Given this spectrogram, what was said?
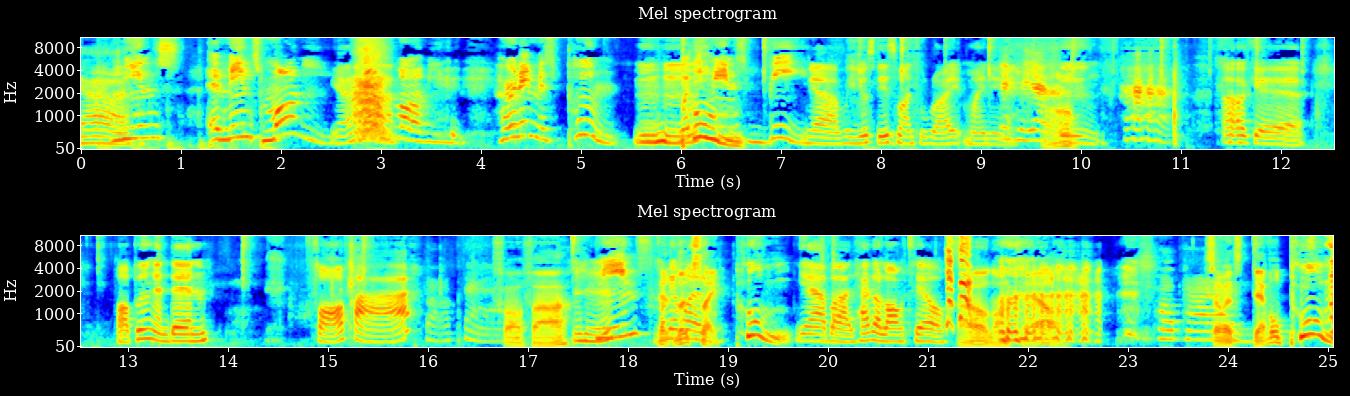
yeah means it means mommy. Yeah. Mommy. Her name is Poon, mm -hmm. which Poon. means bee. Yeah, we use this one to write my name. yeah. Ah. Poon. okay. For Poon and then for fa. For fa. Mm -hmm. Means? It looks like Poon. Yeah, but had a long tail. Oh, long tail. so it's devil Poon.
